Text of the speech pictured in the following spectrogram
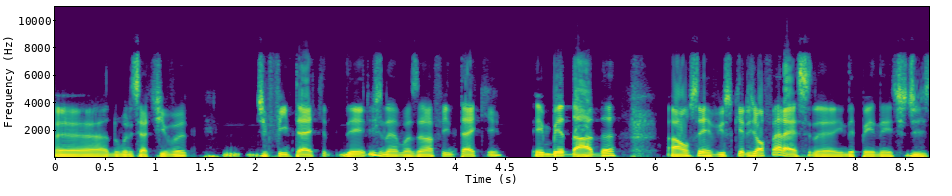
é, numa iniciativa de fintech deles, né? Mas é uma fintech embedada a um serviço que eles já oferecem, né? Independente de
